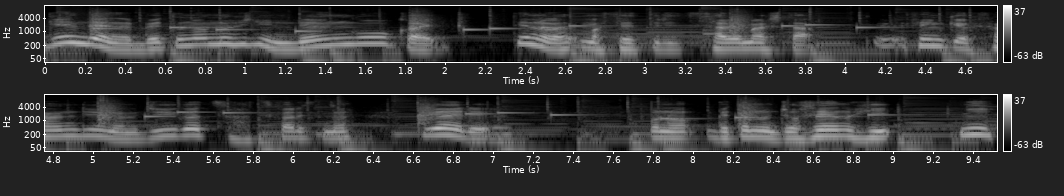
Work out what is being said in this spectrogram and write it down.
現在のベトナム婦人連合会っていうのが、まあ、設立されました。1930年の10月20日ですね。いわゆるこのベトナム女性の日に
